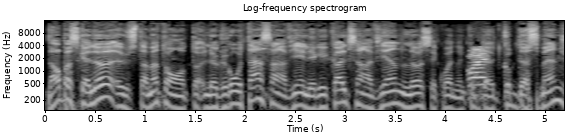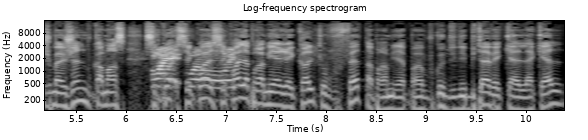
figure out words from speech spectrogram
Non, parce que là, justement, ton, ton- le gros temps s'en vient, les récoltes s'en viennent, là, c'est quoi, une couple, Ouais. de, une couple de semaines, j'imagine, vous commencez. C'est Ouais, quoi, c'est ouais, quoi, c'est quoi la première récolte que vous faites, la première, vous débutez avec laquelle?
